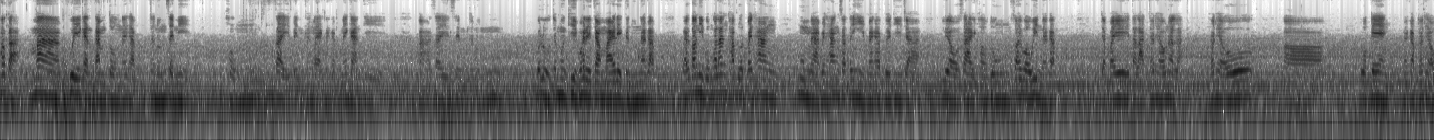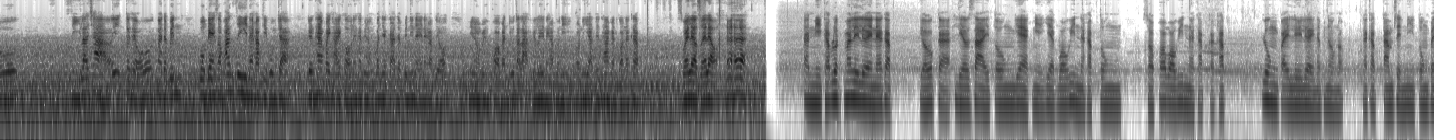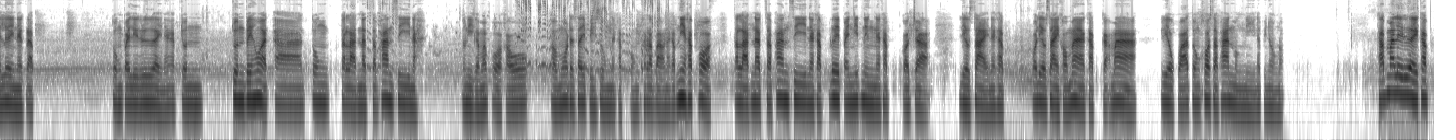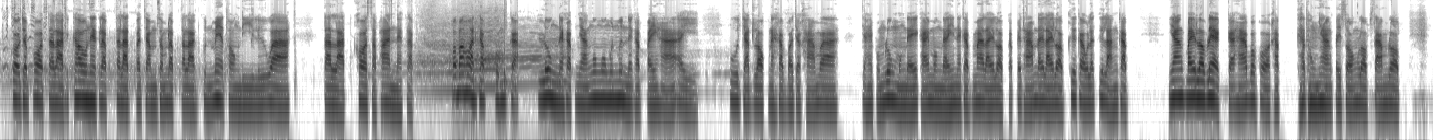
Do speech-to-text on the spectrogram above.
เท่ากับมาคุยกันตามตรงนะครับ ถนนเส้นนี้ผมใส่เป็นครั้งแรกนะครับ ในการที่ใส่เส้นถนนบรูจะเมือขี่ว่าได้จำหมายเลขถนนนะครับ แล้วตอนนี้ผมกำลังขับรถไปทางมุ่งหน้าไปทางสัตหีบนะครับ เพื่อที่จะเลี้ยวซ้ายเข้าตรงซอยวอวินนะครับ จะไปตลาดแถวๆนั่นแหละแถวๆอ่าปวกแดงนะครับแถวๆ ศรีราชา เอ้ยแถวๆน่าจะเป็นบวกแดงสะพานซีนะครับ ที่ผมจะเดินทางไปขายของนะครับพี่น้องบรรยากาศจะเป็นที่ไหนนะครับเดี๋ยวพี่น้องไปพอกันอยู่ตลาดกันเลยนะครับตอนนี้ขออนุญาตเดินทางกันก่อนนะครับ สวยแล้วสวยแล้ว อันนี้ครับรถมาเรื่อยๆนะครับ เดี๋ยวกะเลี้ยวซ้ายตรงแยกนี่แยกวอลวินนะครับ ตรงสพวอลวินนะครับกะครับ ลงไปเรื่อยๆนะพี่น้องเนาะนะครับ ตามเส้นนี้ตรงไปเลยนะครับ ตรงไปเรื่อยๆนะครับ จนจนไปฮอดอ่าตรงตลาดนัดสะพานซีนะตรงนี้ก็มาพ่อเขาเอามอเตอร์ไซค์ไปส่งนะครับของคาราบาวนะครับนี่ครับพ่อตลาดนัดสะพานซีนะครับเลื่อยไปนิดนึงนะครับ ก็จะเลี้ยวซ้ายนะครับ พอเลี้ยวซ้ายเขามาครับกะมาเลี้ยวขวาตรงข้อสะพานมงนีนะพี่น้องเนาะครับมาเรื่อยๆครับ ก็จะพอตลาดเก่านะครับ ตลาดประจำสำหรับตลาดคุณแม่ทองดีหรือว่าตลาดข้อสะพานนะครับพอมาฮอดครับผมกะลงนะครับยางงงๆมึนๆนะครับ ไปหาไอ้ผู้จัดล็อกนะครับ ว่าจะถามว่าจะให้ผมลงมองใดขายมองใดนะครับ มาหลายรอบกับไปถามหลายๆรอบคือเก่าและคือหลังครับยางไปรอบแรกกะหาบ่พอครับกะทงยางไปสองรอบสามรอบ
